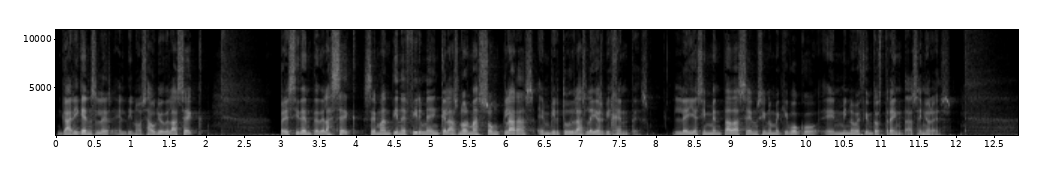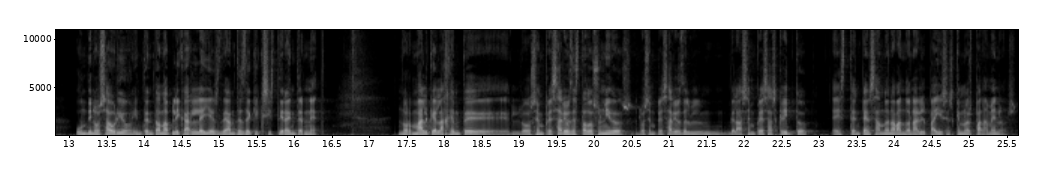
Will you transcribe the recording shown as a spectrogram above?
Gary Gensler, el dinosaurio de la SEC, presidente de la SEC, se mantiene firme en que las normas son claras en virtud de las leyes vigentes. Leyes inventadas en, si no me equivoco, en 1930, señores. Un dinosaurio intentando aplicar leyes de antes de que existiera Internet. Normal que la gente, los empresarios de Estados Unidos, los empresarios de las empresas cripto, estén pensando en abandonar el país. Es que no es para menos.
